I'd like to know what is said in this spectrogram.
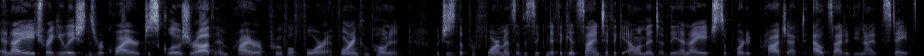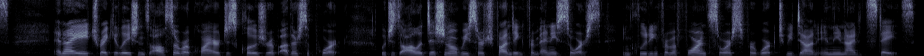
NIH regulations require disclosure of and prior approval for a foreign component, which is the performance of a significant scientific element of the NIH supported project outside of the United States. NIH regulations also require disclosure of other support, which is all additional research funding from any source, including from a foreign source for work to be done in the United States.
